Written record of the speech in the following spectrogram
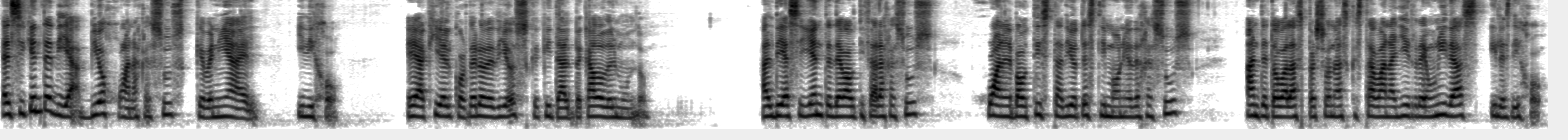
El siguiente día vio Juan a Jesús que venía a él, y dijo, He aquí el Cordero de Dios que quita el pecado del mundo. Al día siguiente de bautizar a Jesús, Juan el Bautista dio testimonio de Jesús ante todas las personas que estaban allí reunidas y les dijo,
